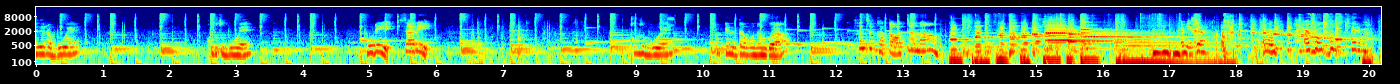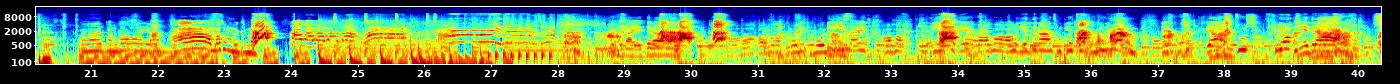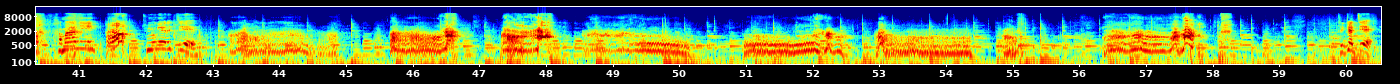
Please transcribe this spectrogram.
얘들아 뭐해? 거기서 뭐해? 보리, 쌀이 거기서 뭐해? 밖에 내다보는 거야? 산책 갔다 왔잖아 아, 얘들아 아유, 아 정신없이 기다려봐 아 반가워요 아 엄마 손 물지 마 얘들아. 어허 어허 보리 보리 쌀이 어허 기다 얘, 얘 어허 얘들아 정, 얘, 문 좀, 얘, 야 조시 조용 얘들아. 가만히. 조용히 하랬지 들켰지?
